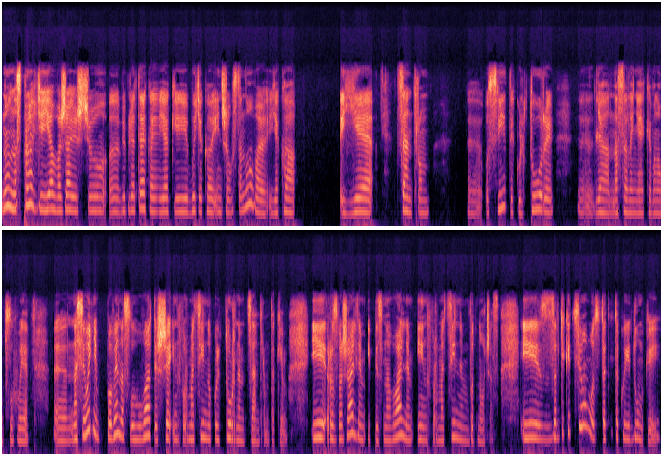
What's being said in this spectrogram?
Ну, насправді я вважаю, що е, бібліотека, як і будь-яка інша установа, яка є центром е, освіти, культури для населення, яке вона обслугує, е, на сьогодні повинна слугувати ще інформаційно-культурним центром таким, і розважальним, і пізнавальним, і інформаційним водночас. І завдяки цьому, з так- такої думки,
